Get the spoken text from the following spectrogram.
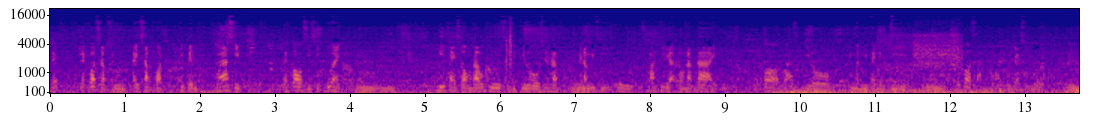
และและก็สนับสนุนไอ้ซัพพอร์ตที่เป็น150 แล้วก็ 40 ด้วย อืม ดีไทย2เราคือ 40 กิโลใช่ไหมครับอืม เป็นลำวิถีคือสามารถที่จะรองรับได้ แล้วก็150กิโลที่เหมือนดีไทย 1G อืมแล้วก็300ตัวใหญ่สุดเลยอืม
